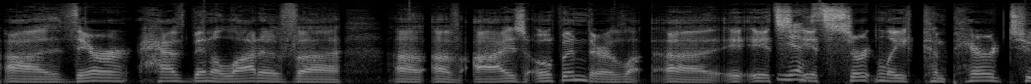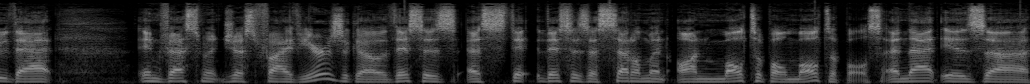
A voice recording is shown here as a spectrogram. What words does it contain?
uh, there have been a lot of. Uh, uh, of eyes open. There, uh, it's yes. it's certainly compared to that investment just five years ago. This is a st- this is a settlement on multiple multiples, and that is, uh,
